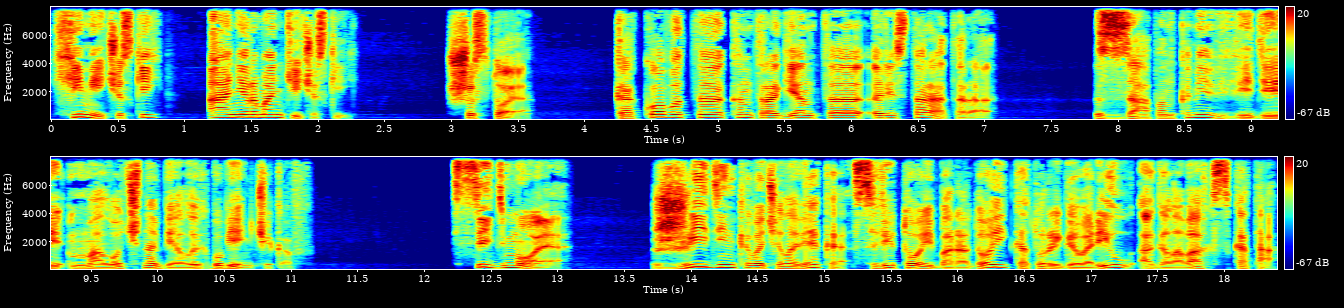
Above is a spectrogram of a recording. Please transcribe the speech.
химический, а не романтический. Шестое. Какого-то контрагента-ресторатора с запонками в виде молочно-белых бубенчиков. Седьмое. Жиденького человека с витой бородой, который говорил о головах скота.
